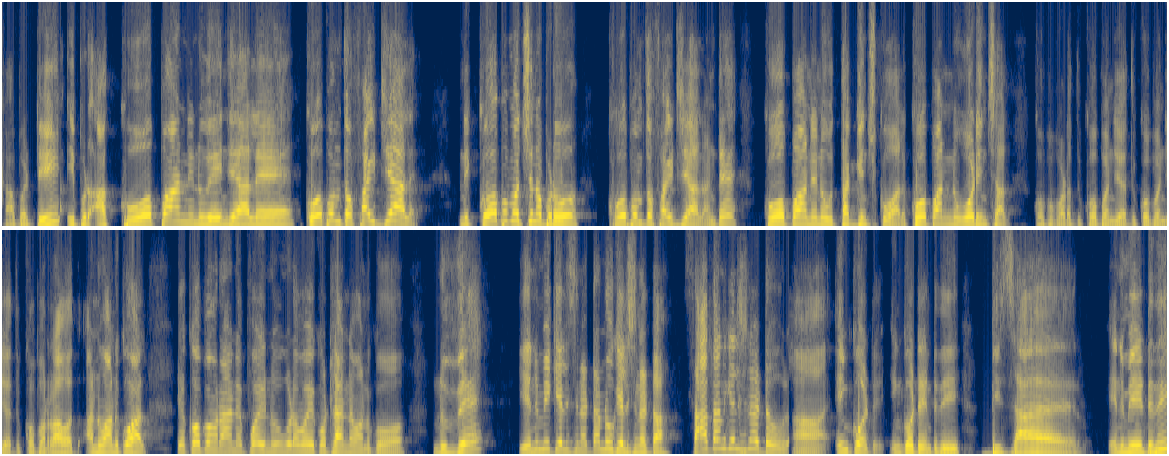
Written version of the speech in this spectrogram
కాబట్టి ఇప్పుడు ఆ కోపాన్ని నువ్వేం చేయాలి? కోపంతో ఫైట్ చేయాలి. నీ కోపం వచ్చినప్పుడు కోపంతో ఫైట్ చేయాలి. అంటే కోపాన్ని నువ్వు తగ్గించుకోవాలి కోపాన్ని నువ్వు ఓడించాలి. కోపపడద్దు కోపం చేయొద్దు కోపం చేయొద్దు కోపం రావద్దు అని నువ్వు అనుకోవాలి. ఏ కోపం రానే పోయి నువ్వు కూడా పోయి కొట్లాడినావు అనుకో నువ్వే ఎనిమి గెలిచినట్ట నువ్వు గెలిచినట్ట? సాతాన్ గెలిచినట్టు. ఇంకోటి ఇంకోటి ఏంటిది? డిజైర్. ఎనిమి ఏంటిది?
